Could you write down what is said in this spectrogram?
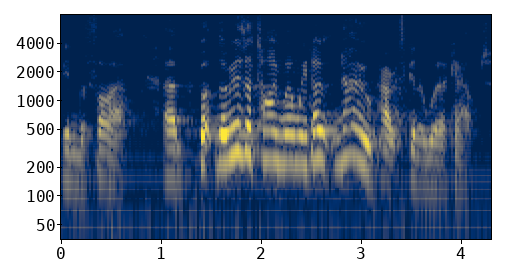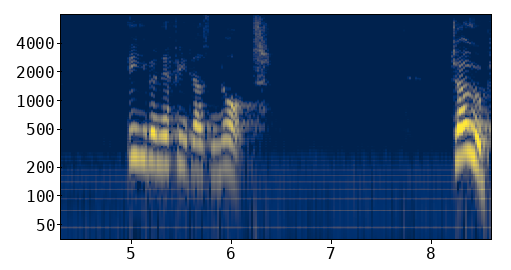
in the fire. Um, but there is a time when we don't know how it's going to work out, even if he does not. Job,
